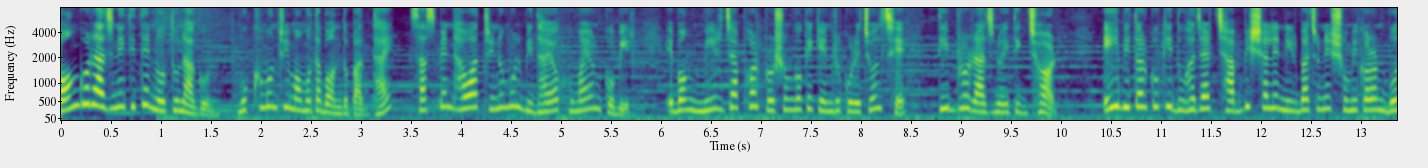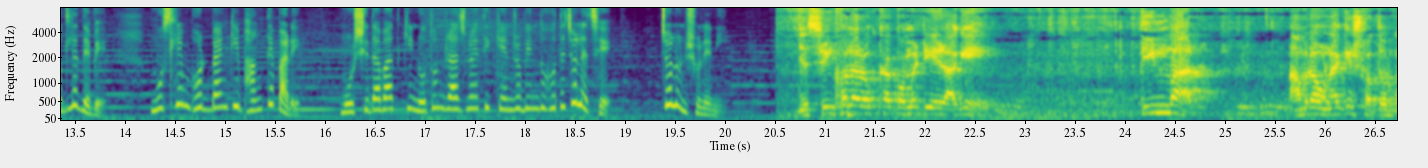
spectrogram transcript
বঙ্গ রাজনীতিতে নতুন আগুন। মুখ্যমন্ত্রী মমতা বন্দ্যোপাধ্যায় সাসপেন্ড হওয়া তৃণমূল বিধায়ক হুমায়ুন কবির এবং মীর জাফর প্রসঙ্গকে কেন্দ্র করে চলছে তীব্র রাজনৈতিক ঝড়। এই বিতর্ক কি দু সালের নির্বাচনের সমীকরণ বদলে দেবে? মুসলিম ভোট ব্যাংক কি ভাঙতে পারে? মুর্শিদাবাদ কি নতুন রাজনৈতিক কেন্দ্রবিন্দু হতে চলেছে? চলুন শুনে নি যে শৃঙ্খলা রক্ষা কমিটি এর আগে তিনবার আমরা ওনাকে সতর্ক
